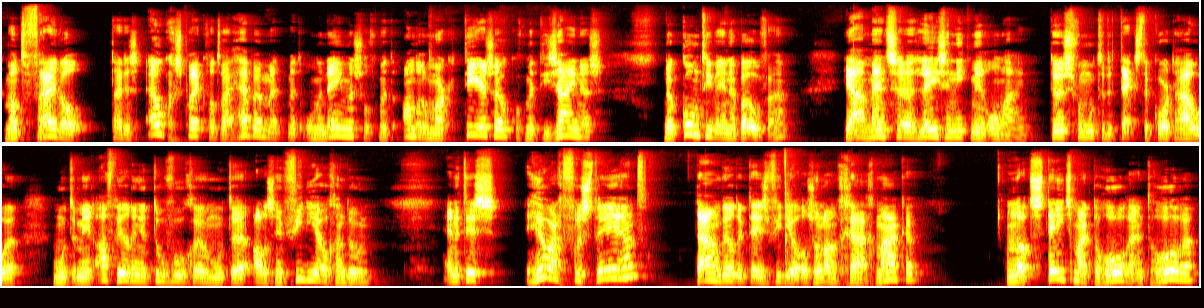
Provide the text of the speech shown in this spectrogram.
want vrijwel tijdens elk gesprek wat wij hebben met, met ondernemers of met andere marketeers ook of met designers, dan komt hij weer naar boven. Ja, mensen lezen niet meer online. Dus we moeten de teksten kort houden, we moeten meer afbeeldingen toevoegen, we moeten alles in video gaan doen. En het is heel erg frustrerend. Daarom wilde ik deze video al zo lang graag maken. Om dat steeds maar te horen en te horen,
